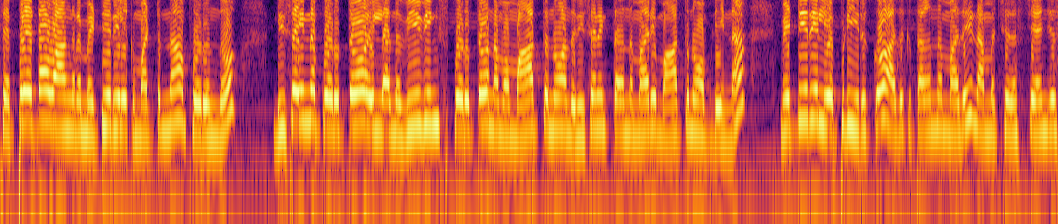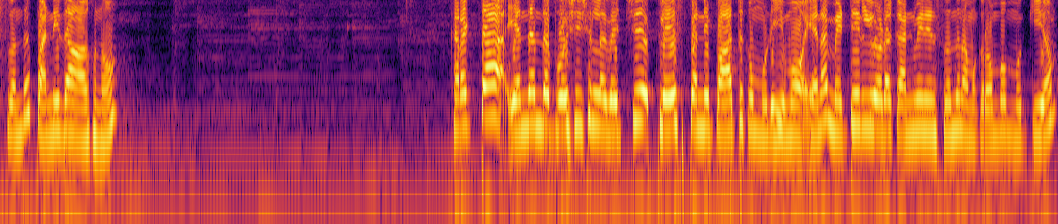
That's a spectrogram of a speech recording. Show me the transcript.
செப்பரேட்டாக வாங்குகிற மெட்டீரியலுக்கு மட்டும்தான் பொருந்தும். டிசைனை பொறுத்தோ இல்லை அந்த வீவிங்ஸ் பொறுத்தோ நம்ம மாற்றணும் அந்த டிசைனுக்கு தகுந்த மாதிரி மாற்றணும் அப்படின்னா மெட்டீரியல் எப்படி இருக்கோ அதுக்கு தகுந்த மாதிரி நம்ம சில சேஞ்சஸ் வந்து பண்ணி தான் ஆகணும் கரெக்டாக எந்தெந்த பொசிஷனில் வச்சு ப்ளேஸ் பண்ணி பார்த்துக்க முடியுமோ ஏன்னா மெட்டீரியலோட கன்வீனியன்ஸ் வந்து நமக்கு ரொம்ப முக்கியம்.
